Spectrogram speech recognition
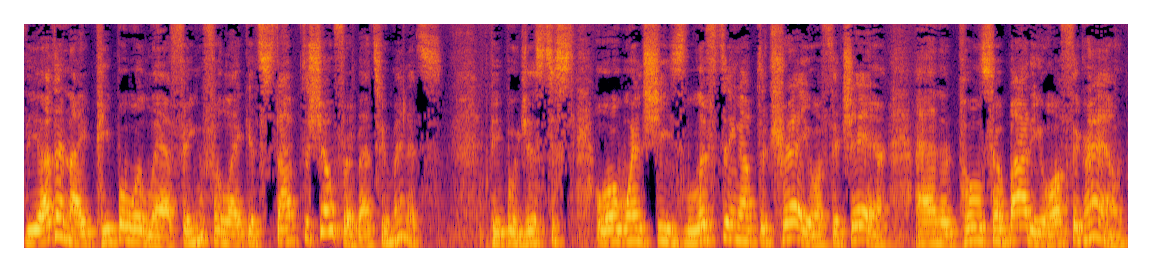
the other night people were laughing for like it stopped the show for about two minutes. People just, or when she's lifting up the tray off the chair and it pulls her body off the ground.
